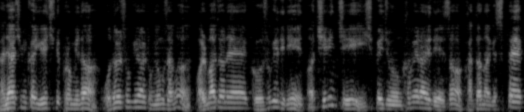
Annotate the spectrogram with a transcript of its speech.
안녕하십니까 UHD 프로입니다. 오늘 소개할 동영상은 얼마 전에 그 소개드린 7인치 20배 줌 카메라에 대해서 간단하게 스펙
